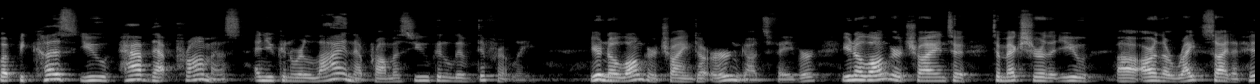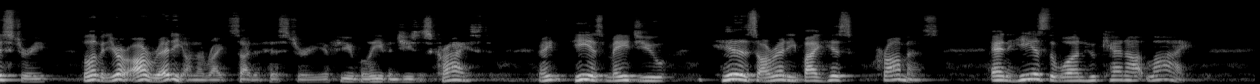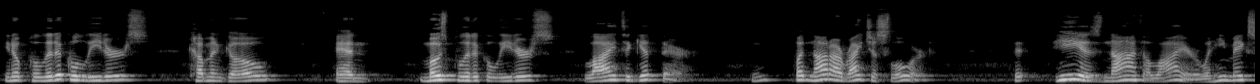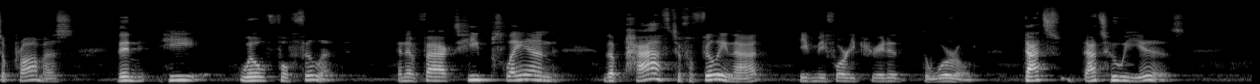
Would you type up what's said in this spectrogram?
But because you have that promise and you can rely on that promise, you can live differently. You're no longer trying to earn God's favor. You're no longer trying to, to make sure that you uh, are on the right side of history. Beloved, you're already on the right side of history if you believe in Jesus Christ. Right? He has made you His already by His promise. And He is the one who cannot lie. You know, political leaders come and go, and most political leaders lie to get there. Hmm? But not our righteous Lord. He is not a liar. When he makes a promise, then he will fulfill it. And in fact, he planned the path to fulfilling that even before he created the world. That's, that's who he is.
